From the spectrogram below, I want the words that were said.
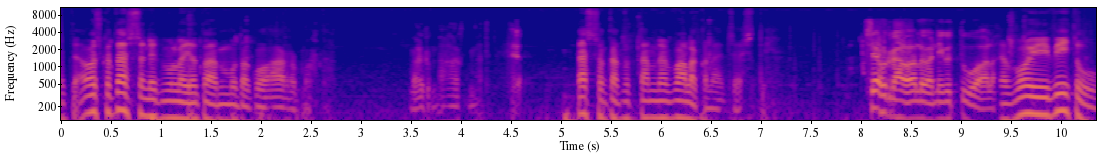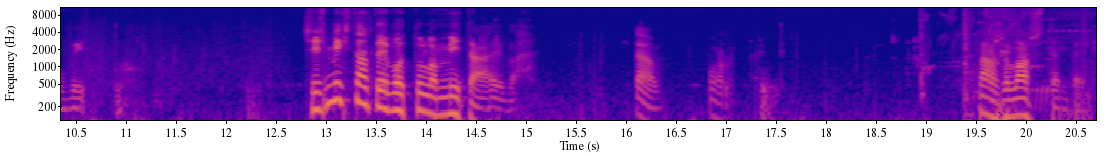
Että olisiko tässä nyt mulla jotain muuta kuin harmaata? Varmaan harmaat. Tässä on kato tämmönen valkoinen chesti. Seuraava alue on niinku tuolla. Ja voi vitu vittu. Siis miksi täältä ei voi tulla mitään hyvää? Tää on Fortnite. Tää on se lasten peli.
